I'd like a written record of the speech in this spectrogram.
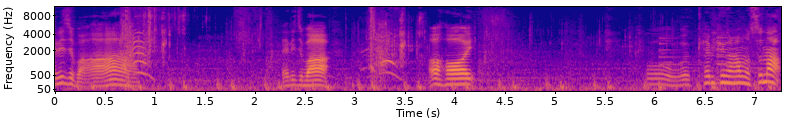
내리지 마. 내리지 마. 어허이. 어, 왜 캠핑을 하면 쓰나?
